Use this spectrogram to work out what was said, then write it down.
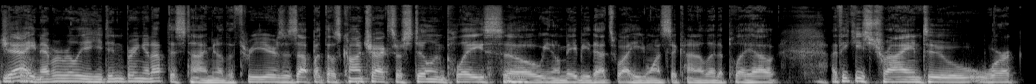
Yeah, he never really he didn't bring it up this time. You know, the three years is up, but those contracts are still in place. So mm-hmm. you know maybe that's why he wants to kind of let it play out. I think he's trying to work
